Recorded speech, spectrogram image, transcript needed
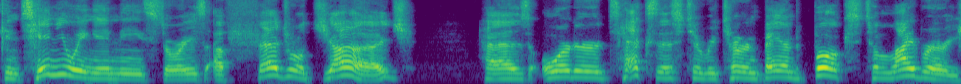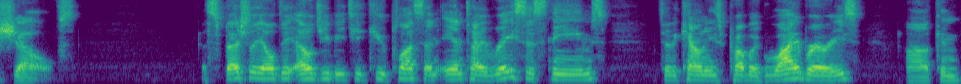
continuing in these stories, a federal judge has ordered Texas to return banned books to library shelves, especially LGBTQ plus and anti-racist themes to the county's public libraries. Uh, con,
